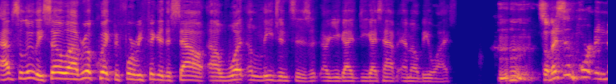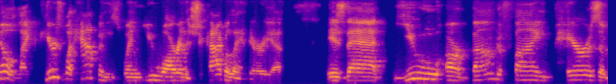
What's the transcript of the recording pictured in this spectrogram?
Absolutely. So, uh, real quick before we figure this out, uh, what allegiances are you guys? Do you guys have MLB wise? Mhm. So this is important to note. Like, here's what happens when you are in the Chicagoland area, is that you are bound to find pairs of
